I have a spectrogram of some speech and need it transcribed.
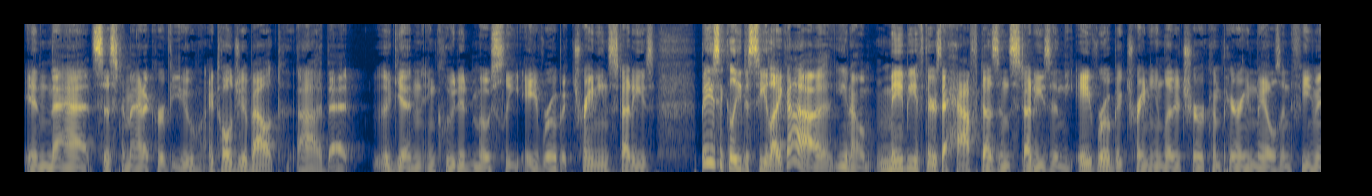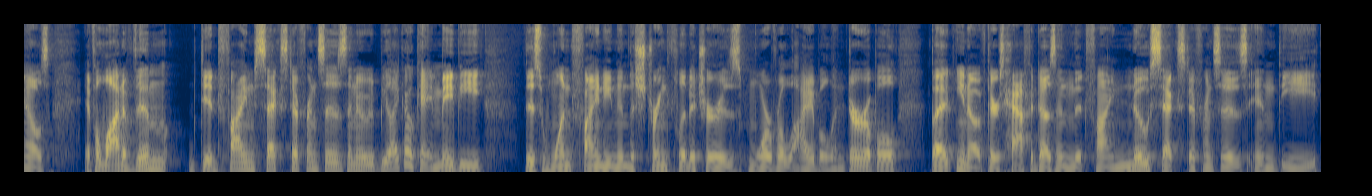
in that systematic review I told you about uh, that again included mostly aerobic training studies basically to see like ah you know maybe if there's a half dozen studies in the aerobic training literature comparing males and females if a lot of them did find sex differences then it would be like okay maybe this one finding in the strength literature is more reliable and durable. But you know if there's half a dozen that find no sex differences in the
